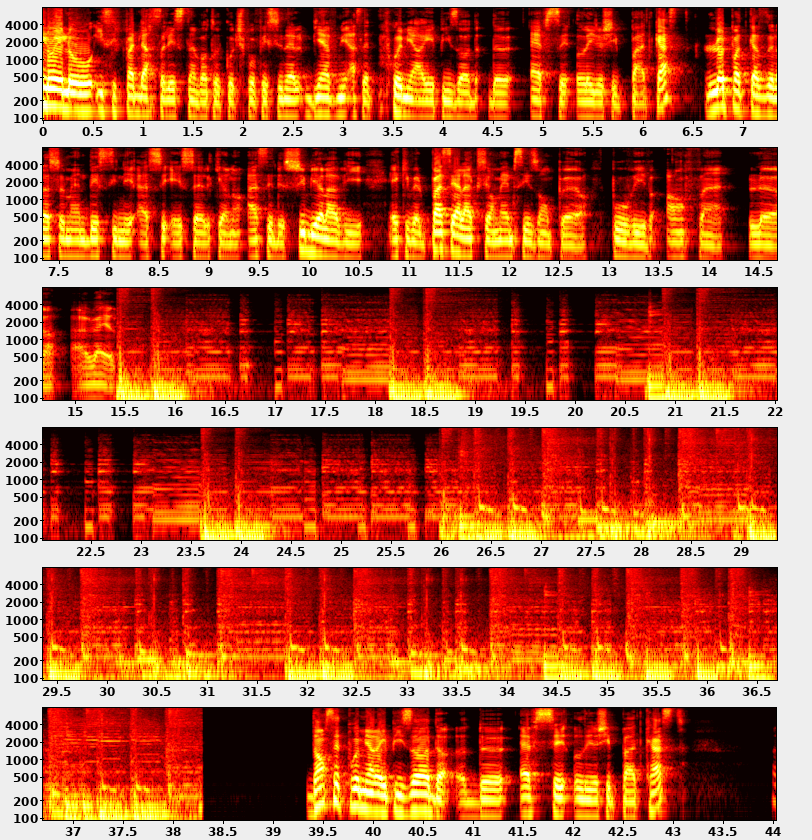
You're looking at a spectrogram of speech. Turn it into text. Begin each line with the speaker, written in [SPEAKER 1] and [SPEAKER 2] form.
[SPEAKER 1] Hello, hello, ici Fadler Célestin, votre coach professionnel. Bienvenue à ce premier épisode de FC Leadership Podcast, le podcast de la semaine destiné à ceux et celles qui en ont assez de subir la vie et qui veulent passer à l'action même s'ils ont peur pour vivre enfin leur rêve. Dans cet premier épisode de FC Leadership Podcast,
